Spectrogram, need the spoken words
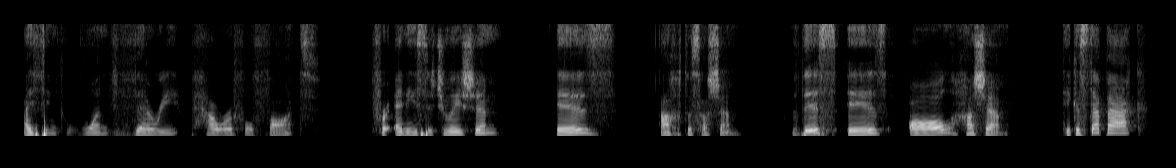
I think one very powerful thought for any situation is Achdus Hashem. This is all Hashem. Take a step back.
